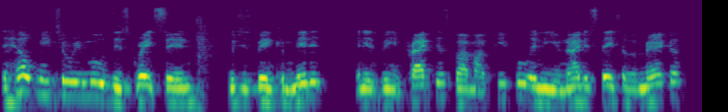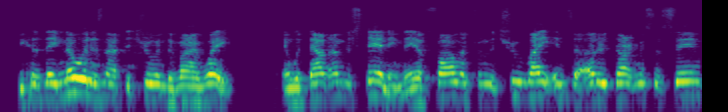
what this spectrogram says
to help me to remove this great sin which is being committed and is being practiced by my people in the United States of America because they know it is not the true and divine way. And without understanding, they have fallen from the true light into utter darkness of sin.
